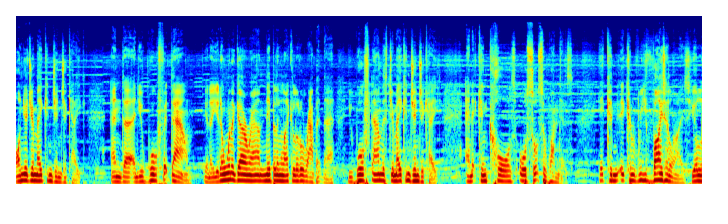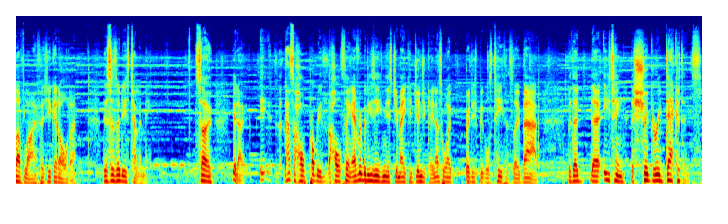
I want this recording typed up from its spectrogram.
on your Jamaican ginger cake, and uh, and you wolf it down you know, you don't want to go around nibbling like a little rabbit there. You wolf down this Jamaican ginger cake, and it can cause all sorts of wonders. It can it can revitalize your love life as you get older. This is what he's telling me. So, you know, it, that's the whole probably the whole thing. Everybody's eating this Jamaican ginger cake. That's why British people's teeth are so bad. But they're they're eating the sugary decadence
